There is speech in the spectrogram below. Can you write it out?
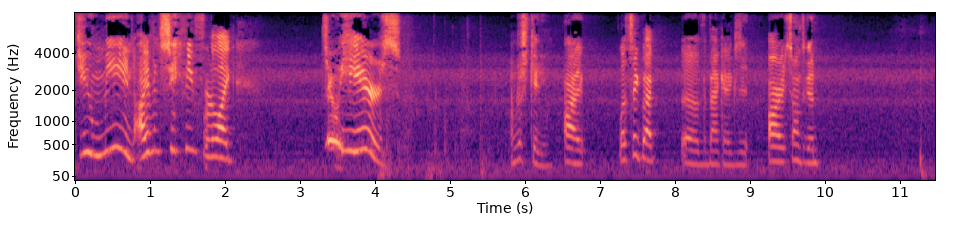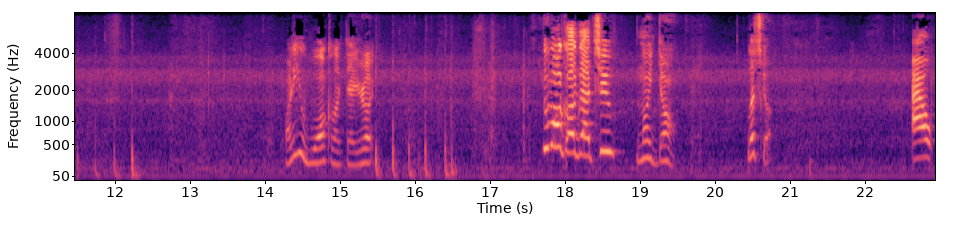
do you mean? I haven't seen you for like two years. I'm just kidding. Alright, let's take back uh, the back exit. Alright, sounds good. Why do you walk like that? You're like. You walk like that too? No, you don't. Let's go. Ow.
